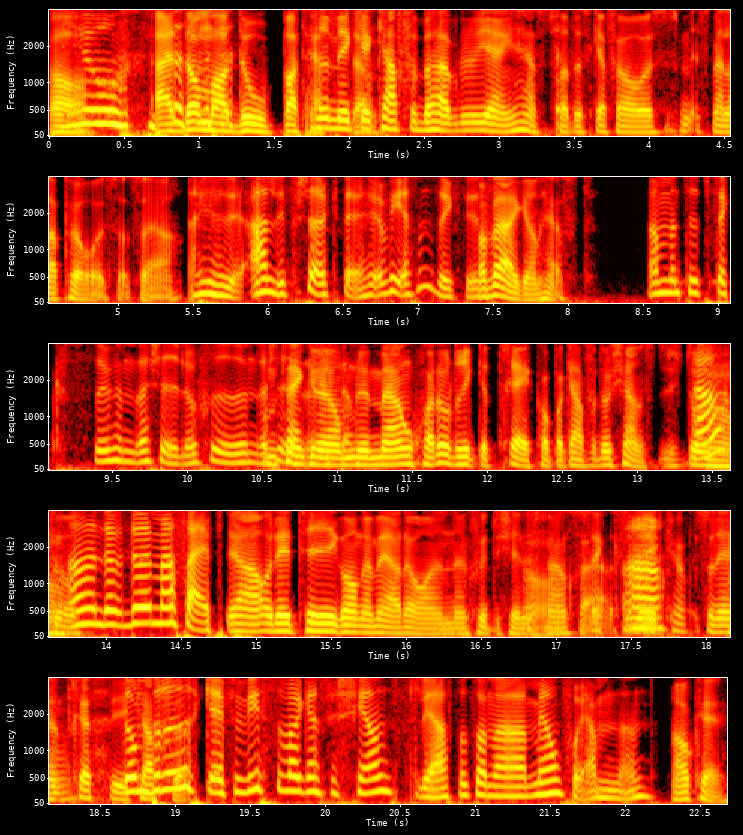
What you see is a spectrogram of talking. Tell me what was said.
Ja. Jo, Nej de har dopat Hur hästen. mycket kaffe behöver du ge en häst för att det ska få sm- smälla på så att säga? jag har aldrig försökt det, jag vet inte riktigt. Vad väger en häst? Ja men typ 600 kilo, 700 Om kilo. du tänker dig om liksom. du är människa då och dricker tre koppar kaffe då känns det, då, Ja, då, ja men då, då är man skärpt. ja och det är tio gånger mer då än en 70 kilos Ja, människa. 60 Så, det, kaffe. så det är en 30 De kaffe. brukar förvisso vara ganska känsliga på sådana människoämnen. Okej,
